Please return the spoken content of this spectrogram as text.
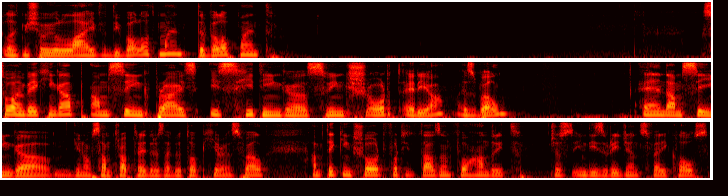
let me show you live development development. So I'm waking up, I'm seeing price is hitting a swing short area as well. And I'm seeing, uh, you know, some trap traders at the top here as well. I'm taking short 42,400 just in these regions, very close.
